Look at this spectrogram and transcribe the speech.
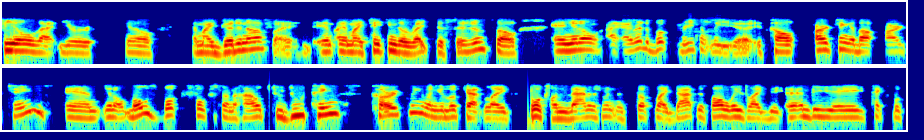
feel that you're, you know, am I good enough? am, am I taking the right decision? So, and you know, I, I read a book recently. Uh, it's called Arting About Things, and you know, most books focus on how to do things correctly when you look at like books on management and stuff like that. It's always like the MBA textbook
